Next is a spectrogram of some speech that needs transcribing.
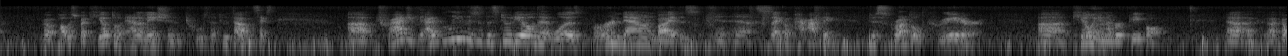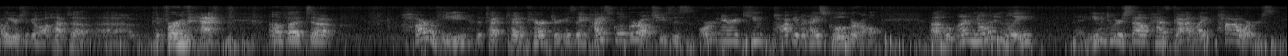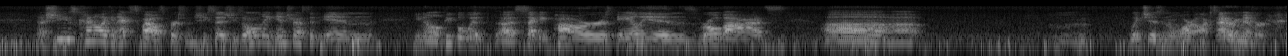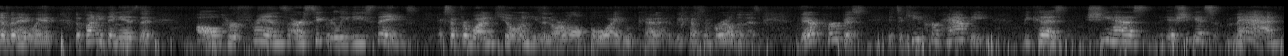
published by Kyoto Animation 2006. Uh, tragically, I believe this is the studio that was burned down by this uh, psychopathic, disgruntled creator, uh, killing a number of people uh, a, a, couple years ago. I'll have to uh, confirm that. but Haruhi, the title character, is a high school girl. She's this ordinary, cute, popular high school girl uh, who unknowingly, even to herself, has godlike powers. Now she's kind of like an X-Files person. She says she's only interested in, you know, people with uh, psychic powers, aliens, robots, uh, mm, witches and warlocks. I don't remember. but anyway, the funny thing is that all her friends are secretly these things. Except for one, Kyon, he's a normal boy who kind of becomes embroiled in this. Their purpose is to keep her happy because she has, if she gets mad,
